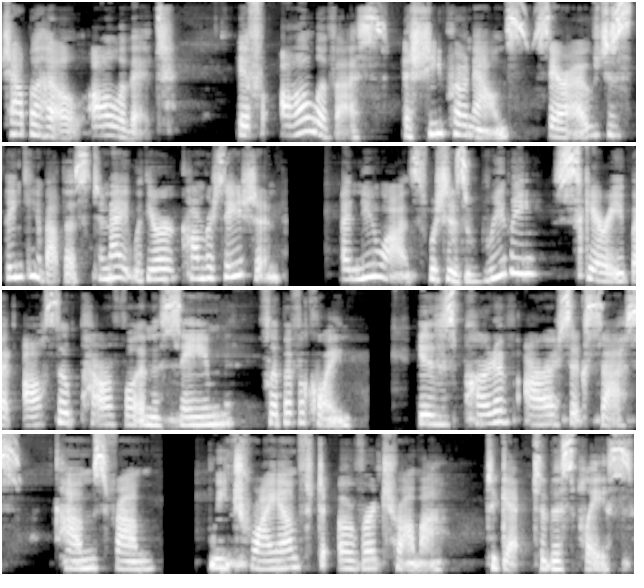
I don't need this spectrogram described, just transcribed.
Chapel Hill, all of it. If all of us, as she pronouns, Sarah, I was just thinking about this tonight with your conversation, a nuance which is really scary but also powerful in the same flip of a coin is part of our success comes from we triumphed over trauma to get to this place.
